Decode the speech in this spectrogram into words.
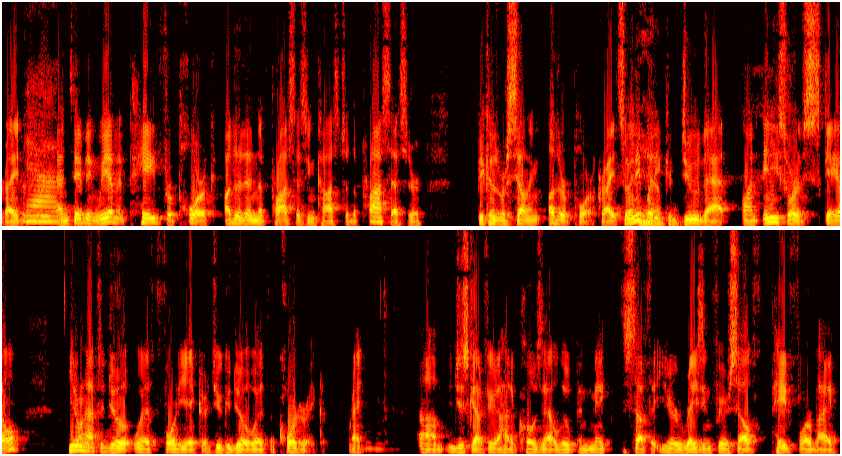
right? Yeah. And same thing, we haven't paid for pork other than the processing cost to the processor because we're selling other pork, right? So anybody Yeah. could do that on any sort of scale. You don't have to do it with 40 acres. You could do it with a quarter acre, right? Mhm. Um, you just got to figure out how to close that loop and make the stuff that you're raising for yourself paid for by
